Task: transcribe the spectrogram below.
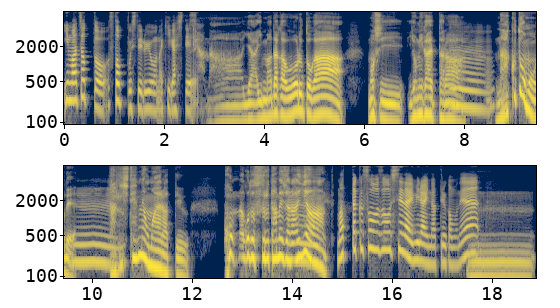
今ちょっとストップしてるような気がしうん。てせ。やな。いや、今だからウォルトが、もし蘇ったうら、ん泣くと思うで。うん何してんねんお前らっていう。こんなことするためじゃないやんって。全く想像してない未来になってるかもね。ん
